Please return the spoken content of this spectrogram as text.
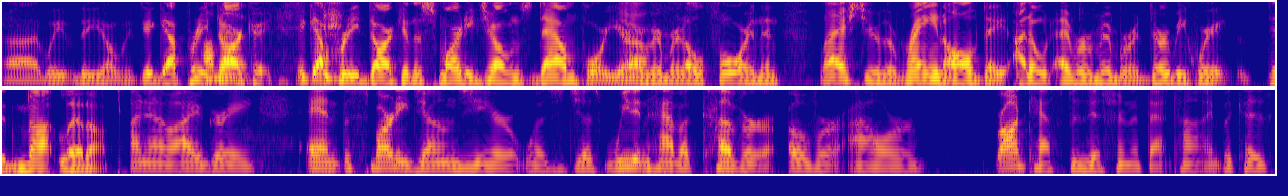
Uh, we, the- you know, it got pretty dark. It got pretty dark in the Smarty Jones downpour year. I remember in 04. And then last year, the rain all day. I don't ever remember a derby where it did not let up. I know, I agree. And the Smarty Jones year was just, we didn't have a cover over our broadcast position at that time because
